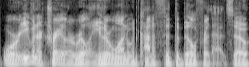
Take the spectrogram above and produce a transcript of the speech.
or even a trailer, really, either one would kind of fit the bill for that. So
